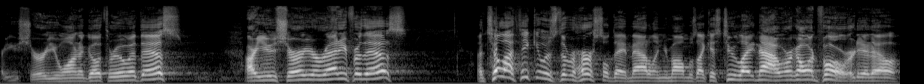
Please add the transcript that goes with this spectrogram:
Are you sure you want to go through with this? Are you sure you're ready for this? Until I think it was the rehearsal day, Madeline, your mom was like, It's too late now, we're going forward, you know.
